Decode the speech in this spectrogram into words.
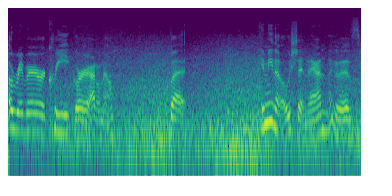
a river or creek or I don't know. But give me the ocean, man. Look at this.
